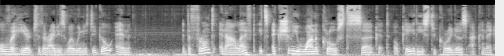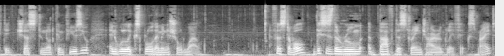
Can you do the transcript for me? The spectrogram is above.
Over here to the right is where we need to go and at the front and our left, it's actually one closed circuit, okay? These two corridors are connected just to not confuse you, and we'll explore them in a short while. First of all, this is the room above the strange hieroglyphics, right?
